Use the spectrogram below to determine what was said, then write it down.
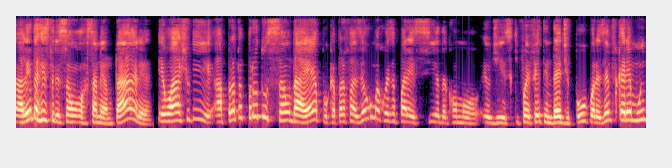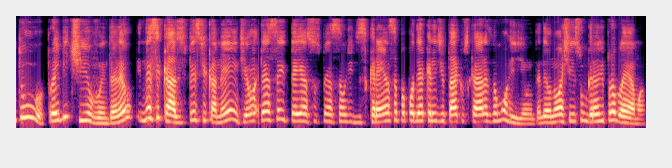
além da restrição orçamentária, eu acho que a própria produção da época, para fazer alguma coisa parecida, como eu disse, que foi feito em Deadpool, por exemplo, ficaria muito proibitivo, entendeu? E nesse caso, especificamente, eu até aceitei a suspensão de descrença para poder acreditar que os caras não morriam, entendeu? Eu não achei isso um grande problema.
